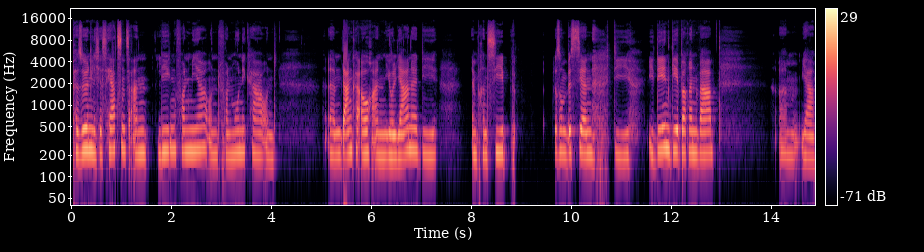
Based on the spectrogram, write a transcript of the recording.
persönliches Herzensanliegen von mir und von Monika und ähm, danke auch an Juliane, die im Prinzip so ein bisschen die Ideengeberin war. Ähm, ja,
